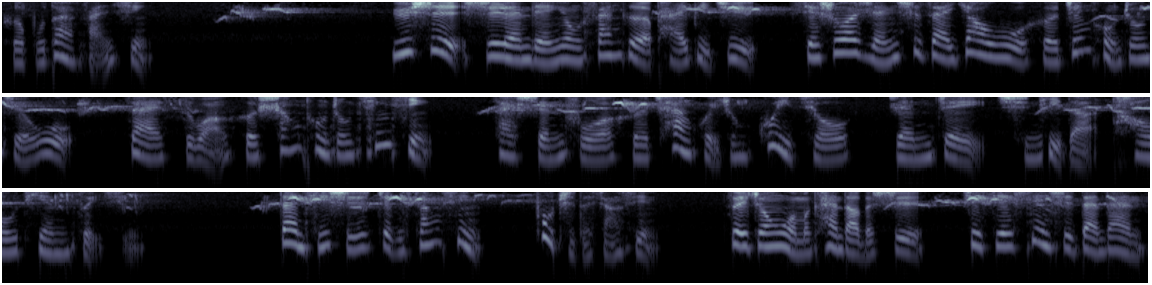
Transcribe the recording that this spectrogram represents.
和不断反省。于是，诗人连用三个排比句，写说人是在药物和针孔中觉悟，在死亡和伤痛中清醒，在神佛和忏悔中跪求人这群体的滔天罪行。但其实这个相信不值得相信。最终我们看到的是，这些信誓旦旦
